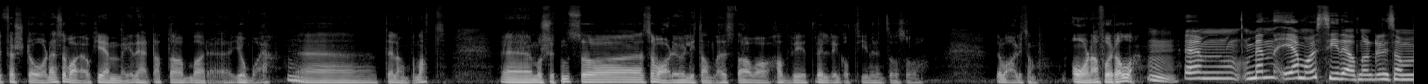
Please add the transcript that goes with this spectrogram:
de første årene så var jeg jo ikke hjemme i det hele tatt. Da bare jobba jeg eh, til langt på natt. Eh, mot slutten så, så var det jo litt annerledes. Da var, hadde vi et veldig godt team rundt oss, og det var liksom ordna forhold, da. Um, men jeg må jo si det at når liksom,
